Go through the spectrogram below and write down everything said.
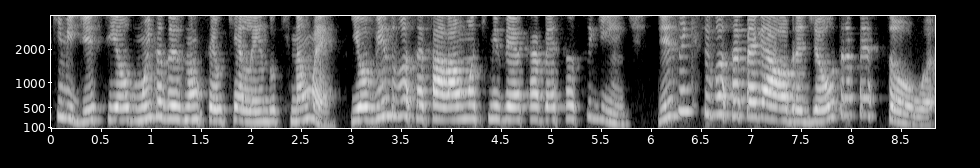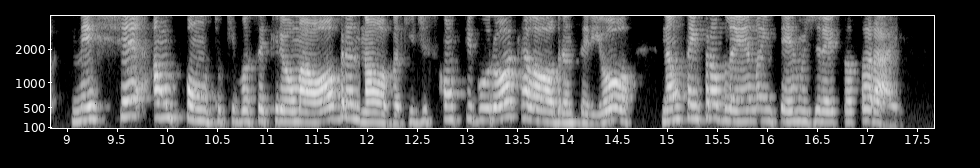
que me disse e eu muitas vezes não sei o que é lendo o que não é. E ouvindo você falar, uma que me veio à cabeça é o seguinte: dizem que se você pegar a obra de outra pessoa, mexer a um ponto que você criou uma obra nova, que desconfigurou aquela obra anterior, não tem problema em termos de direitos autorais.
